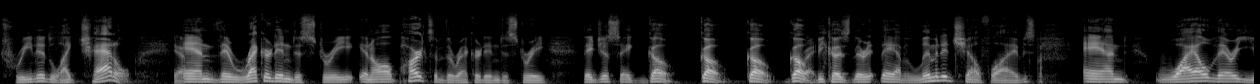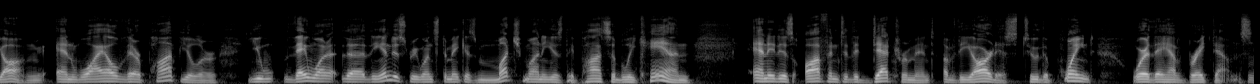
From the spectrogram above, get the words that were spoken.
treated like chattel. Yeah. And the record industry, in all parts of the record industry, they just say, go, go, go, go, Right. because they they have limited shelf lives. And while they're young and while they're popular, you they want the the industry wants to make as much money as they possibly can, and it is often to the detriment of the artist to the point where they have breakdowns.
